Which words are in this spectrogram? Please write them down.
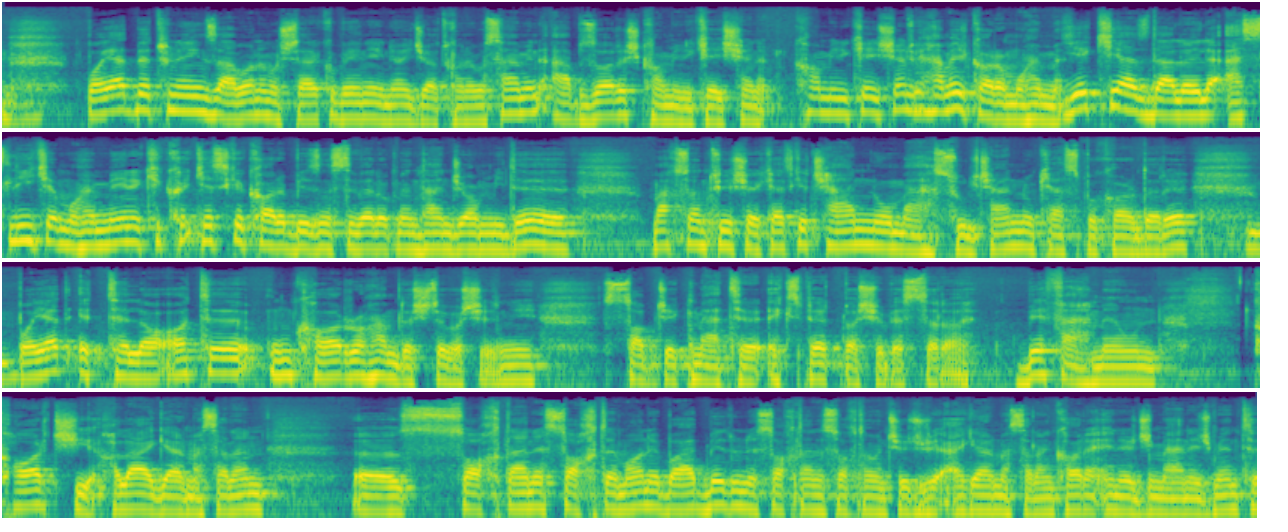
باید بتونه این زبان مشترک رو بین اینا ایجاد کنه. واسه همین ابزارش communication ه. communication توی همه کارا مهمه. یکی از دلایل اصلی که مهمه اینه که کسی که کار business development انجام میده مخصوصا توی شرکت که چند نوع محصول چند نوع کسب و کار داره باید اطلاعات اون کار رو هم داشته باشه. یعنی subject matter expert باشه به اصطلاح. بفهمه اون کار چیه. حالا اگر مثلا ساختن ساختمان باید بدونه ساختن ساختمان چجوری؟ اگر مثلا کار energy management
